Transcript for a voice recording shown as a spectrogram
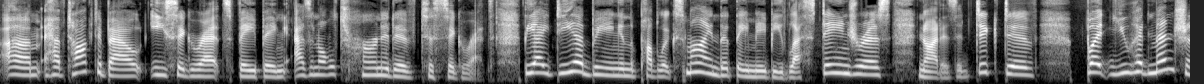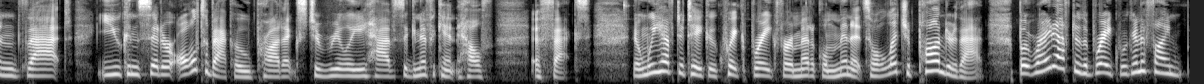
um, have talked about e cigarettes, vaping as an alternative to cigarettes. The idea being in the public's mind that they may be less dangerous, not as addictive. But you had mentioned that you consider all tobacco products to really have significant health effects. And we have to take a quick break for a medical minute, so I'll let you ponder that. But right after the break, we're going to find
